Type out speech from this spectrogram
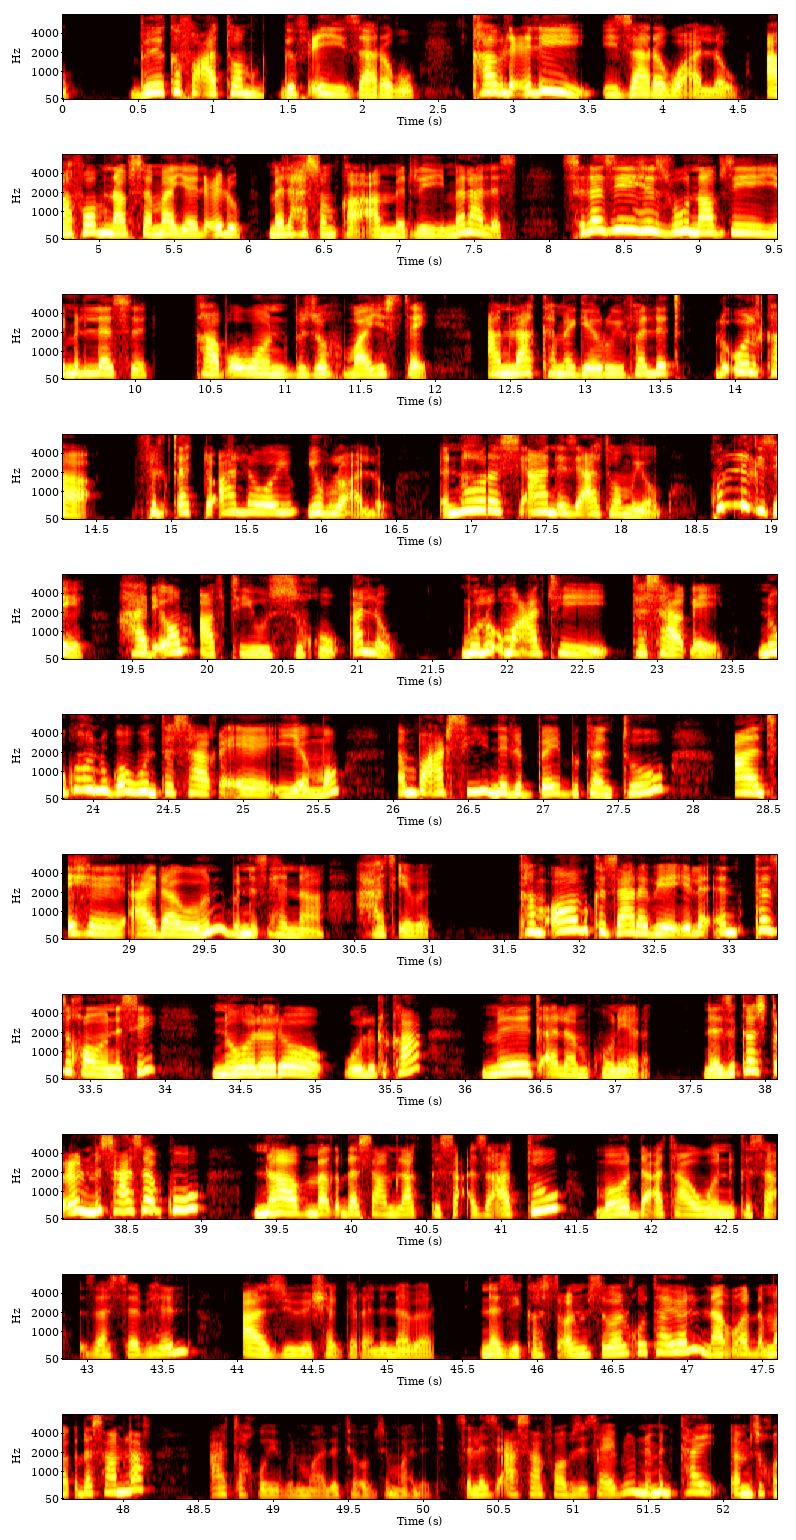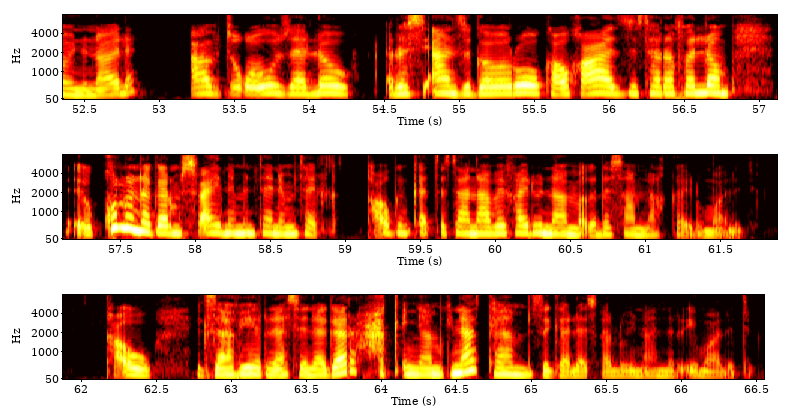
ብክፍኣቶም ግፍዒ ይዛረቡ ካብ ልዕሊ ይዛረቡ ኣለው ኣፎም ናብ ሰማይ የልዕሉ መላሕሶም ከኣ ኣብ ምድሪ ይመላለስ ስለዚ ህዝቡ ናብዚ ይምለስ ካብኡ ውን ብዙህ ማይ ይስተይ ኣምላክ ከመይ ገይሩ ይፈልጥ ልኡልካ ፍልጠት ዶ ኣለዎ እዩ ይብሉ ኣለው እንሆ ረሲኣን እዚኣቶም እዮም ኩሉ ግዜ ሃዲኦም ኣብቲ ይውስኩ ኣለው ሙሉእ መዓልቲ ተሳቄ ንጎ ንጎ ውን ተሳቄ እየ እሞ እምበኣርሲ ንልበይ ብከንቱ ኣንጽሄ ኣእዳወይ ውን ብንጽህና ሓጺበ ከምኦም ክዛረብ እየ ኢለ እንተዝኸውንሲ ንወለዶ ውሉድካ ምጠለምኩ ነይረ ነዚ ከስትዑል ምስ ሓሰብኩ ናብ መቅደስ ኣምላክ ክሳዕ ዝኣቱ መወዳእታ እውን ክሳዕ ዘሰብህል ኣዝዩ የሸግረኒ ነበር ነዚ ከስትዑል ምስ ዝበልኩ እንታይ ይብል ናብ መቅደስ ኣምላክ ኣተኹ ይብል ማለት እዩ ኣብዚ ማለት እዩ ስለዚ ኣሳፍ ኣብዚ እንታይ ይብሉ ንምንታይ ኣምዚ ኮይኑ እናበለ ኣብ ጥቕኡ ዘለው ርስኣን ዝገበሩ ካብኡ ከዓ ዝተረፈሎም ኩሉ ነገር ምስ ርኣይ ንምንታይ ንምንታይ ካብኡ ግን ቀጥታ ናበይ ካይዱ ናብ መቅደስ ኣምላክ ካይዱ ማለት እዩ ካብኡ እግዚኣብሄር ነቲ ነገር ሓቀኛ ምክንያት ከም ዝገለጸሉ ኢና ንርኢ ማለት እዩ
